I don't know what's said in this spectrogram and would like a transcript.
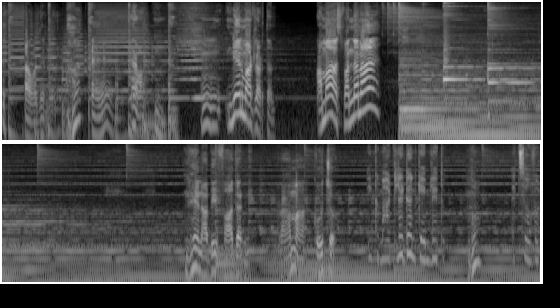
అవదండి. నేను మాట్లాడతాను. అమ్మా స్పందన? నేను అభి ఫాదర్ని. రామా కూర్చో. ఇంకా మాట్లాడడానికి ఏం లేదు? ఇట్స్ ఓవర్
